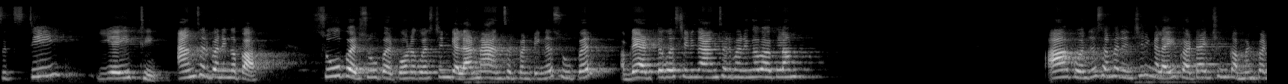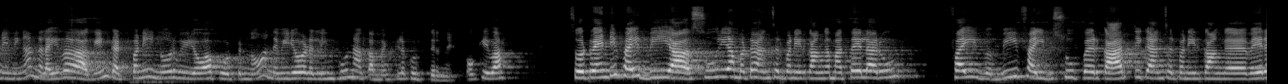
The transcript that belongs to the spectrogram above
sixteen eighteen answer பண்ணுங்கப்பா. சூப்பர் சூப்பர் போன கொஸ்டினுக்கு எல்லாருமே ஆன்சர் பண்ணிட்டீங்க. சூப்பர் அப்படியே அடுத்த கொஸ்டினுக்கு ஆன்சர் பண்ணுங்க பார்க்கலாம். ஆ கொஞ்சம் சமயம் இருந்துச்சு. நீங்கள் லைவ் கட் ஆயிடுச்சுன்னு கமெண்ட் பண்ணியிருந்தீங்க அந்த லைவை அகைன் கட் பண்ணி இன்னொரு வீடியோவாக போட்டிருந்தோம். அந்த வீடியோட லிங்க்கும் நான் கமெண்ட்ல கொடுத்துருந்தேன். ஓகேவா so twenty five Piya Surya மட்டும் ஆன்சர் பண்ணியிருக்காங்க மற்ற எல்லாரும்? Five B five super Karthik answer பண்ணியிருக்காங்க வேற?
